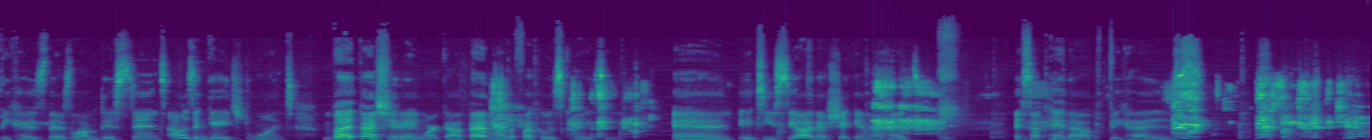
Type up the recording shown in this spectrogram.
because there's long distance. I was engaged once, but that shit ain't work out. That motherfucker was crazy. And it's you see how they're shaking their heads. It's okay though, because Dude, there's some dude at the gym,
